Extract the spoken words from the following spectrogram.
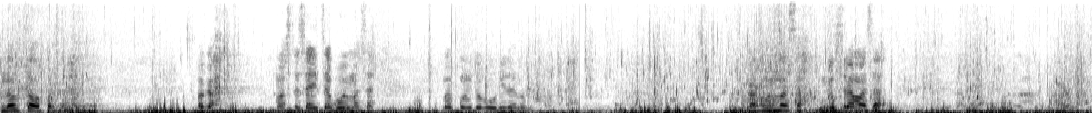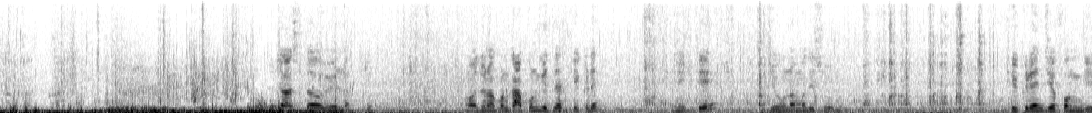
ग्लोव्हचा वापर करा. बघा मस्त साईजचा भोई मासा बघ कोणी तो उडीला बघ. बघा भोई मासा दुसरा मासा. जास्त वेळ लागतो. मधून आपण कापून घेतल्यात तिकडे आणि ते जेवणामध्ये सोडू खेकड्यांचे फंगे.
